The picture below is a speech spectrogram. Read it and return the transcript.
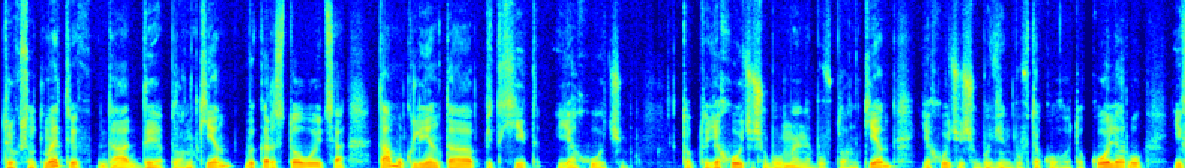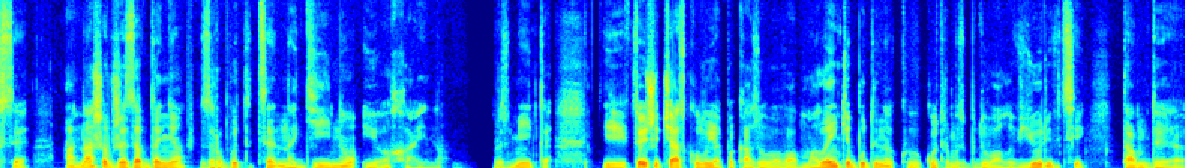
300 метрів, да, де планкен використовується, там у клієнта підхід я хочу. Тобто я хочу, щоб у мене був планкен, я хочу, щоб він був такого-то кольору, і все. А наше вже завдання зробити це надійно і охайно. Розумієте? І в той же час, коли я показував вам маленький будинок, е, котрий ми збудували в Юрівці, там, де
